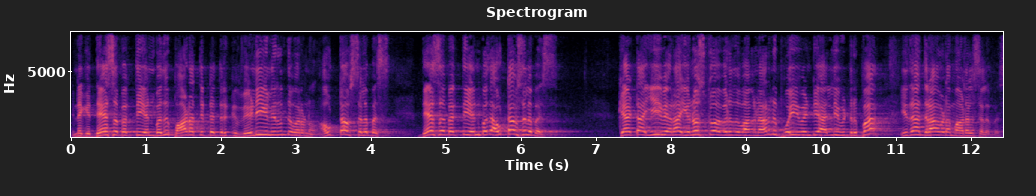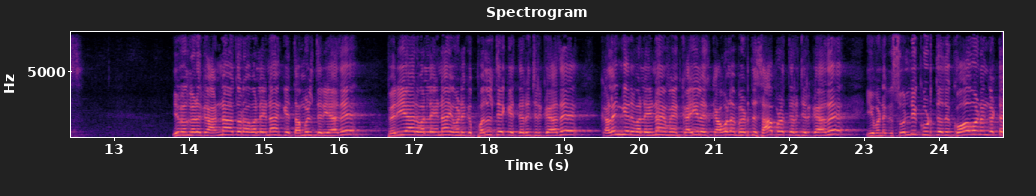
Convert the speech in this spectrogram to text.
இன்னைக்கு தேசபக்தி என்பது பாடத்திட்டத்திற்கு வெளியிலிருந்து வரணும். அவுட் ஆஃப் சிலபஸ் தேசபக்தி என்பது அவுட் ஆஃப் சிலபஸ் கேட்டால் ஈவேரா யுனெஸ்கோ விருது வாங்கினாருன்னு போய் வேண்டி அள்ளி விட்டுருப்பான் இதுதான் திராவிட மாடல் சிலபஸ். இவங்களுக்கு அண்ணாதுரை வரலைன்னா இங்கே தமிழ் தெரியாது. பெரியார் வரலைன்னா இவனுக்கு பல் தேக்க தெரிஞ்சிருக்காது. கலைஞர் வரலைன்னா இவன் கையில் கவலம் எடுத்து சாப்பிட தெரிஞ்சிருக்காது. இவனுக்கு சொல்லி கொடுத்தது கோவணங்கிட்ட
